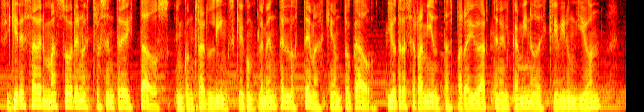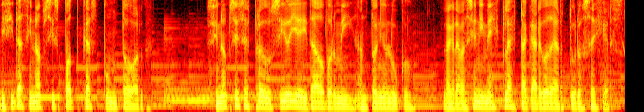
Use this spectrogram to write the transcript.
Si quieres saber más sobre nuestros entrevistados, encontrar links que complementen los temas que han tocado y otras herramientas para ayudarte en el camino de escribir un guion, visita sinopsispodcast.org. Sinopsis es producido y editado por mí, Antonio Luco. La grabación y mezcla está a cargo de Arturo Segers.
